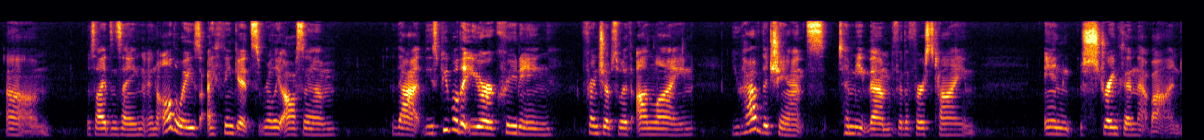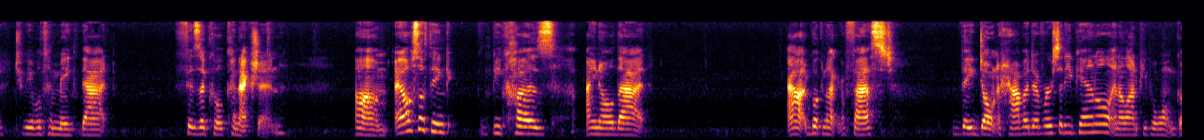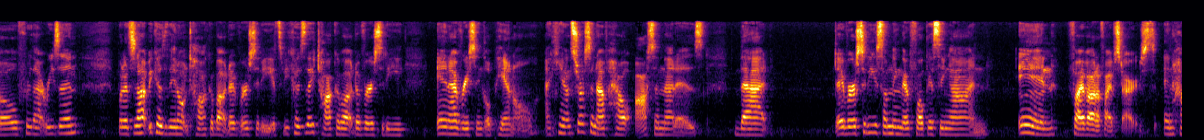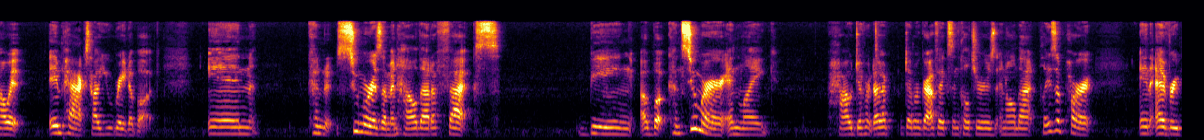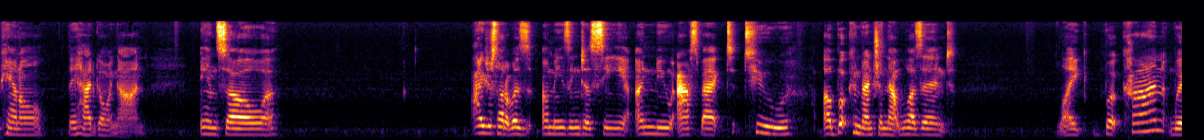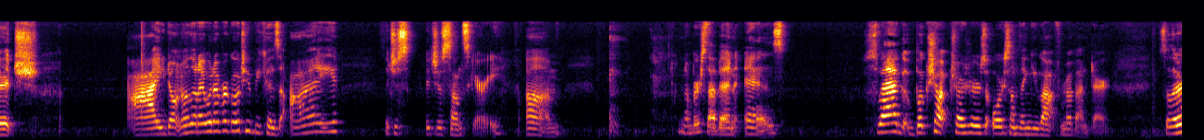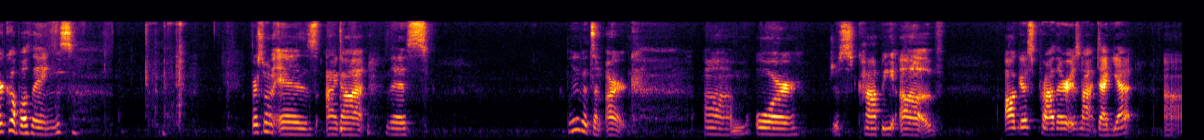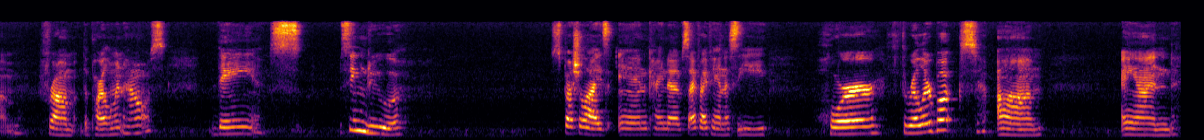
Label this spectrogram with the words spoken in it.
Um, besides in saying in all the ways, I think it's really awesome that these people that you're creating friendships with online, you have the chance to meet them for the first time and strengthen that bond to be able to make that physical connection. Um, I also think because I know that at BookNet Fest, they don't have a diversity panel and a lot of people won't go for that reason. But it's not because they don't talk about diversity, it's because they talk about diversity in every single panel. I can't stress enough how awesome that is that diversity is something they're focusing on in 5 out of 5 stars and how it impacts how you rate a book. In consumerism and how that affects being a book consumer and like how different de demographics and cultures and all that plays a part in every panel they had going on. And so I just thought it was amazing to see a new aspect to a book convention that wasn't like BookCon, which I don't know that I would ever go to because I it just it just sounds scary. Um number 7 is swag bookshop treasures or something you got from a vendor. So there are a couple things. First one is I got this believe it's an ARC um, or just copy of August Prather is not dead yet um, from the Parliament House. They seem to specialize in kind of sci-fi fantasy horror thriller books um, and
